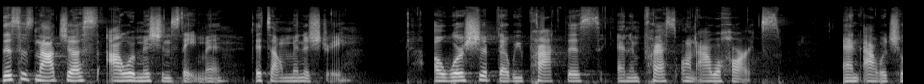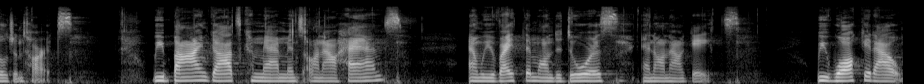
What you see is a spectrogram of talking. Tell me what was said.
This is not just our mission statement, it's our ministry, a worship that we practice and impress on our hearts and our children's hearts. We bind God's commandments on our hands and we write them on the doors and on our gates. We walk it out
